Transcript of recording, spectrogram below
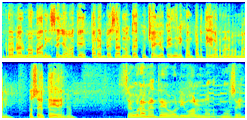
Ronald Mamani se llama, que para empezar nunca escuché yo que dirija un partido, Ronald Mamani. No sé ustedes, ¿no? Seguramente de voleibol, ¿no? No sé.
